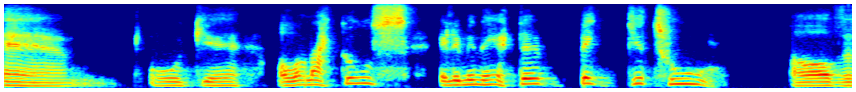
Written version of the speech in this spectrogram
Eh, og Allan Ackles eliminerte begge to av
